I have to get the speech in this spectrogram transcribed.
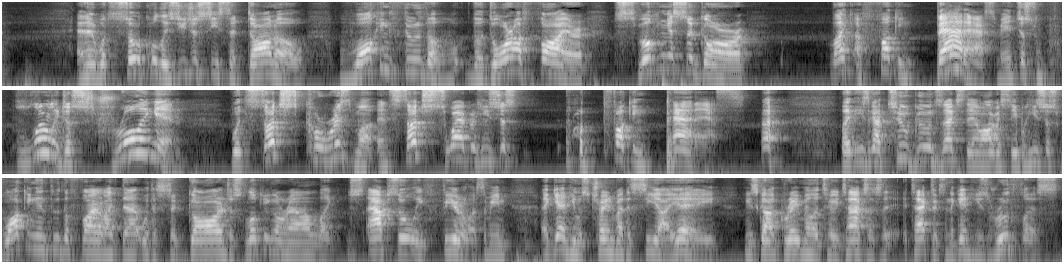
And then what's so cool is you just see Sedano walking through the the door of fire, smoking a cigar, like a fucking badass, man. Just literally just strolling in with such charisma and such swagger. He's just a fucking badass. like he's got two goons next to him, obviously, but he's just walking in through the fire like that with a cigar, just looking around, like just absolutely fearless. I mean, again, he was trained by the CIA. He's got great military tactics, tactics, and again, he's ruthless.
